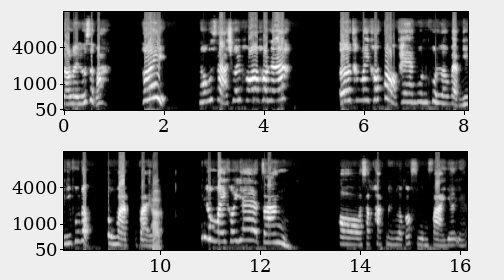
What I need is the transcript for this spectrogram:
เราเลยรู้สึกว่า เฮ้ยเราอุตส่าห์ช่วยพ่อเขานะ เออทำไมเขาตอบแทนบุญคุณเราแบบนี้นี่พูดแบบตรงมาตรงไปครับ ทำไมเขาแย่จัง พอสักพักหนึ่งเราก็ฟูมไฟล์เยอะแยะ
